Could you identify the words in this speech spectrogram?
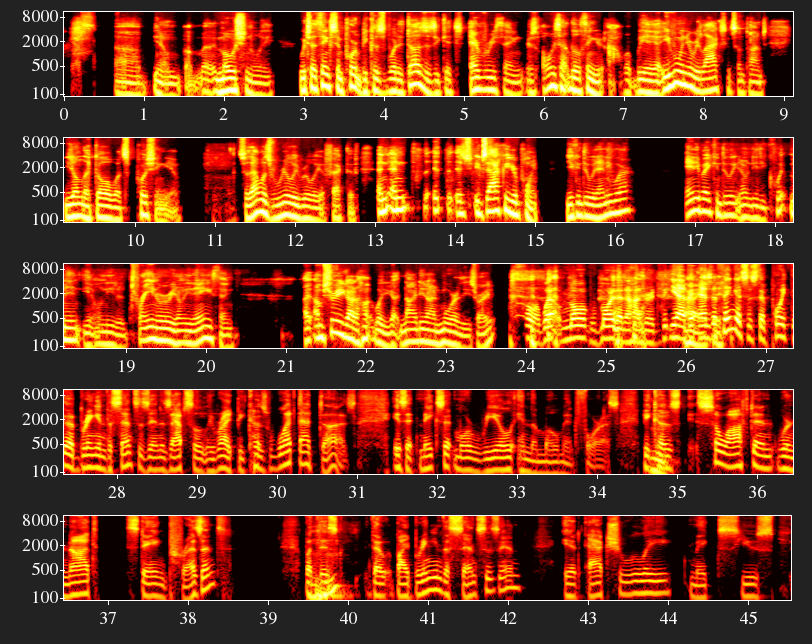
uh, you know emotionally which I think is important because what it does is it gets everything. There's always that little thing. You, oh, yeah, even when you're relaxing, sometimes you don't let go of what's pushing you. Mm-hmm. So that was really, really effective. And and it, it's exactly your point. You can do it anywhere. Anybody can do it. You don't need equipment. You don't need a trainer. You don't need anything. I, am sure you got a well, you got 99 more of these, right? oh well, more more than 100. Yeah, the, right, and the thing is, is the point that bringing the senses in is absolutely right because what that does is it makes it more real in the moment for us hmm. because mm. so often we're not staying present, but mm-hmm. this that by bringing the senses in, it actually makes you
